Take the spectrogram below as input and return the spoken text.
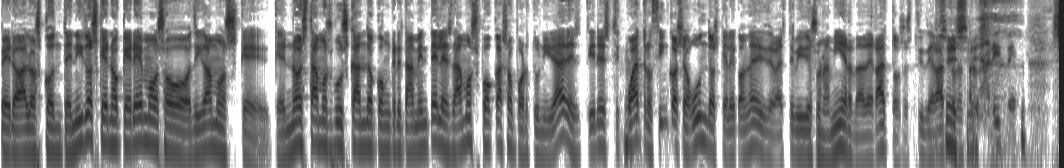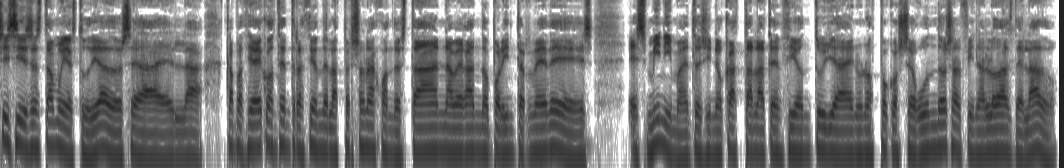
pero a los contenidos que no queremos o digamos que, que no estamos buscando concretamente les damos pocas oportunidades. Tienes cuatro o cinco segundos que le concedes y dices, este vídeo es una mierda de gatos, estoy de gatos Sí, hasta sí. narices. Sí, sí, eso está muy estudiado. O sea, la capacidad de concentración de las personas cuando están navegando por Internet es, es mínima. Entonces, si no captan la atención tuya en unos pocos segundos, al final lo das de lado.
